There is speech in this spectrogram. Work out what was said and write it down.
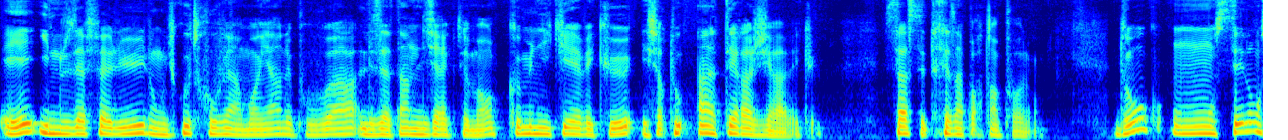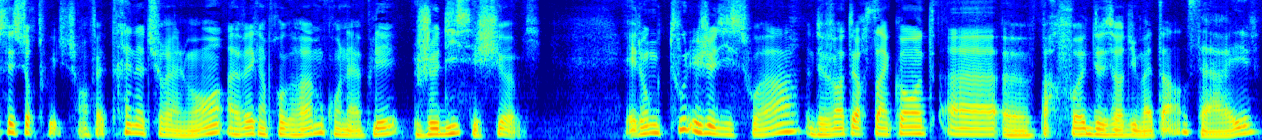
Et il nous a fallu donc du coup trouver un moyen de pouvoir les atteindre directement, communiquer avec eux et surtout interagir avec eux. Ça, c'est très important pour nous. Donc, on s'est lancé sur Twitch, en fait, très naturellement, avec un programme qu'on a appelé Jeudi, c'est Xiaomi. Et donc, tous les jeudis soirs, de 20h50 à euh, parfois 2h du matin, ça arrive,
